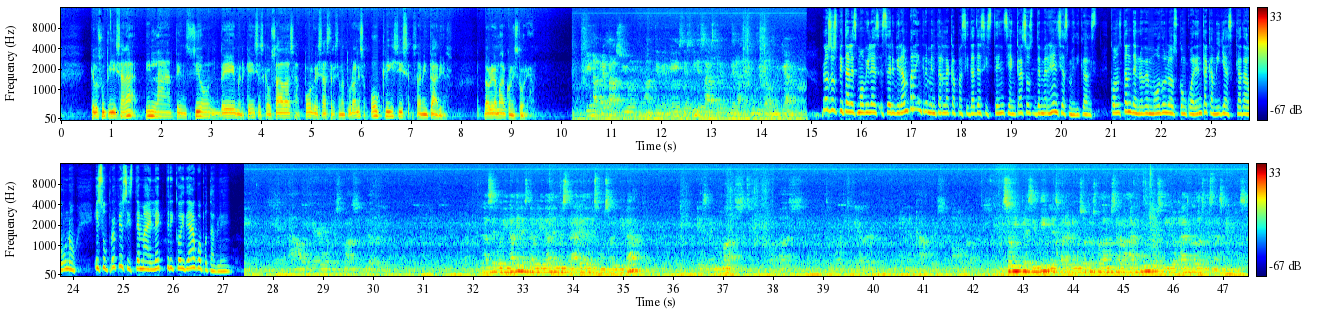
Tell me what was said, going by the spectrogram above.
que los utilizará en la atención de emergencias causadas por desastres naturales o crisis sanitarias. Gabriela Mar con la historia. En la preparación ante emergencias y desastres de la República Dominicana. Los hospitales móviles servirán para incrementar la capacidad de asistencia en casos de emergencias médicas. Constan de nueve módulos con 40 camillas cada uno y su propio sistema eléctrico y de agua potable. La seguridad y la estabilidad de nuestra área de responsabilidad is a must for us to work together and accomplish all goals. son imprescindibles para que nosotros podamos trabajar juntos y lograr todas nuestras metas.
